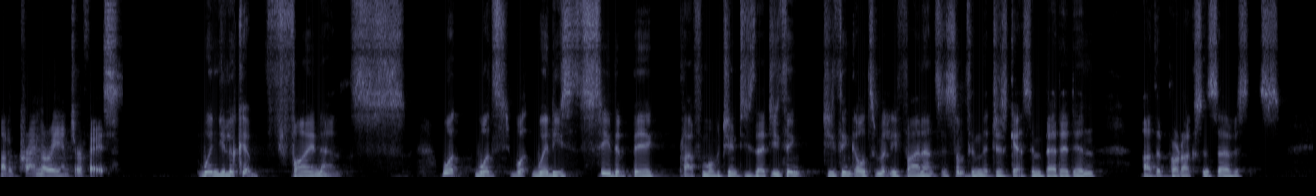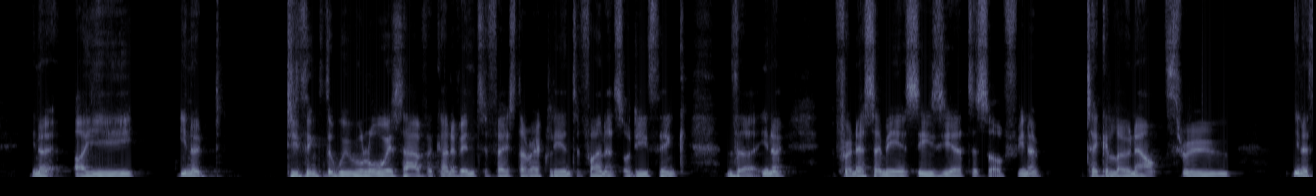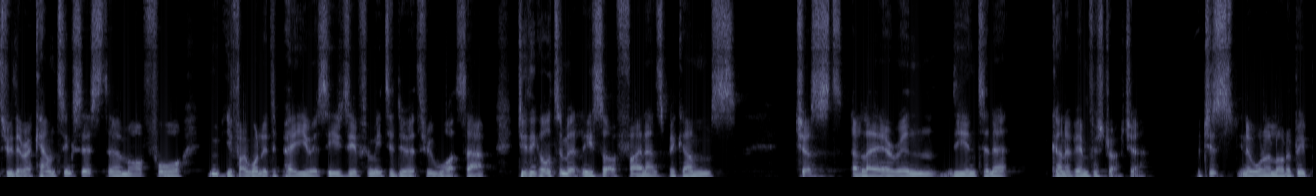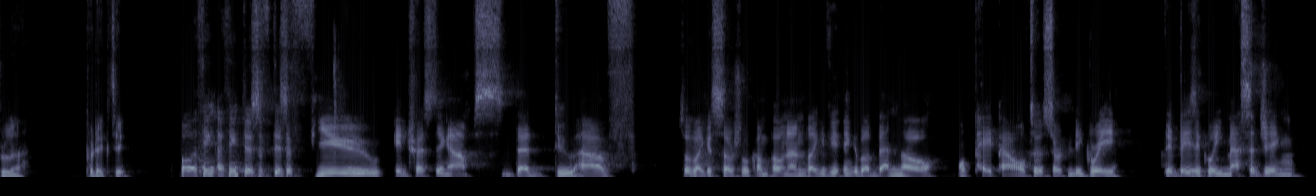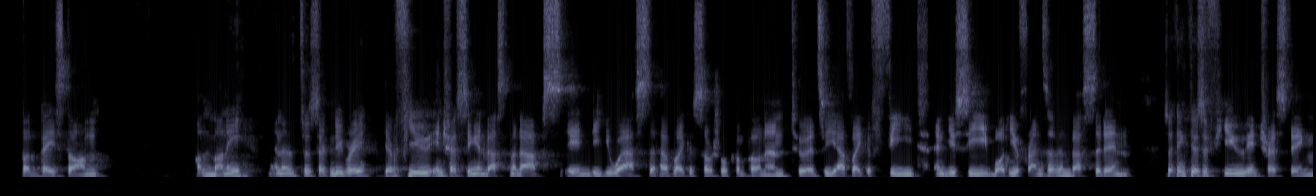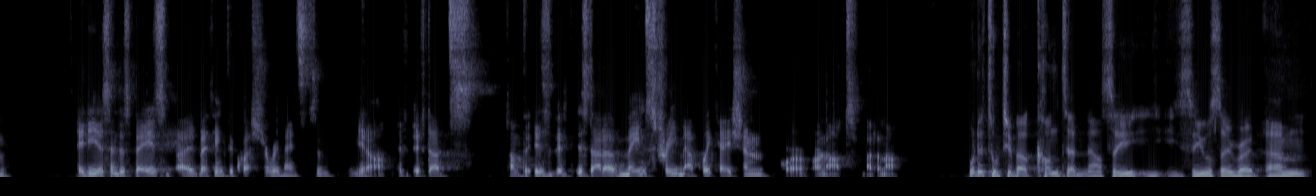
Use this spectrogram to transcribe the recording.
not a primary interface. When you look at finance, What what's what where do you see the big platform opportunities there? Do you think do you think ultimately finance is something that just gets embedded in other products and services? You know, i.e., you know, do you think that we will always have a kind of interface directly into finance, or do you think that you know, for an SME, it's easier to sort of you know take a loan out through you know through their accounting system or for if i wanted to pay you it's easier for me to do it through whatsapp do you think ultimately sort of finance becomes just a layer in the internet kind of infrastructure which is you know what a lot of people are predicting well i think i think there's a, there's a few interesting apps that do have sort of like a social component like if you think about venmo or paypal to a certain degree they're basically messaging but based on on money and to a certain degree. There are a few interesting investment apps in the US that have like a social component to it. So you have like a feed and you see what your friends have invested in. So I think there's a few interesting ideas in the space. I, I think the question remains to, you know, if, if that's something, is, is that a mainstream application or, or not? I don't know. I want to talk to you about content now. So you, so you also wrote um,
